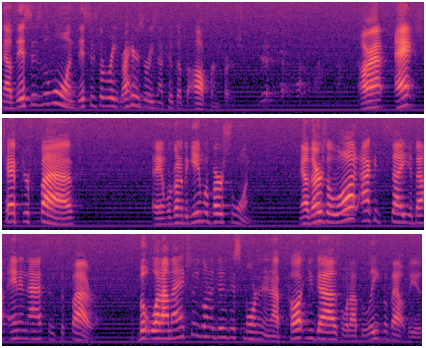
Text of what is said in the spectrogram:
now this is the one. This is the reason. Right here's the reason I took up the offering first. All right, Acts chapter five, and we're going to begin with verse one. Now there's a lot I could say about Ananias and Sapphira, but what I'm actually going to do this morning, and I've taught you guys what I believe about this,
